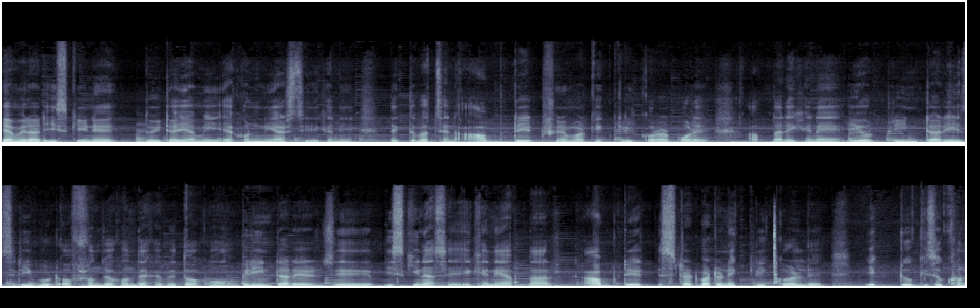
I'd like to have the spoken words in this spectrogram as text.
ক্যামেরার স্ক্রিনে দুইটাই আমি এখন নিয়ে আসছি এখানে। দেখতে পাচ্ছেন আপডেট ফ্রেমওয়ার্কে ক্লিক করার পরে আপনার এখানে your printer is reboot option যখন দেখাবে তখন প্রিন্টারের যে স্ক্রিন আছে এখানে আপনার আপডেট স্টার্ট বাটনে ক্লিক করলে একটু কিছুক্ষণ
